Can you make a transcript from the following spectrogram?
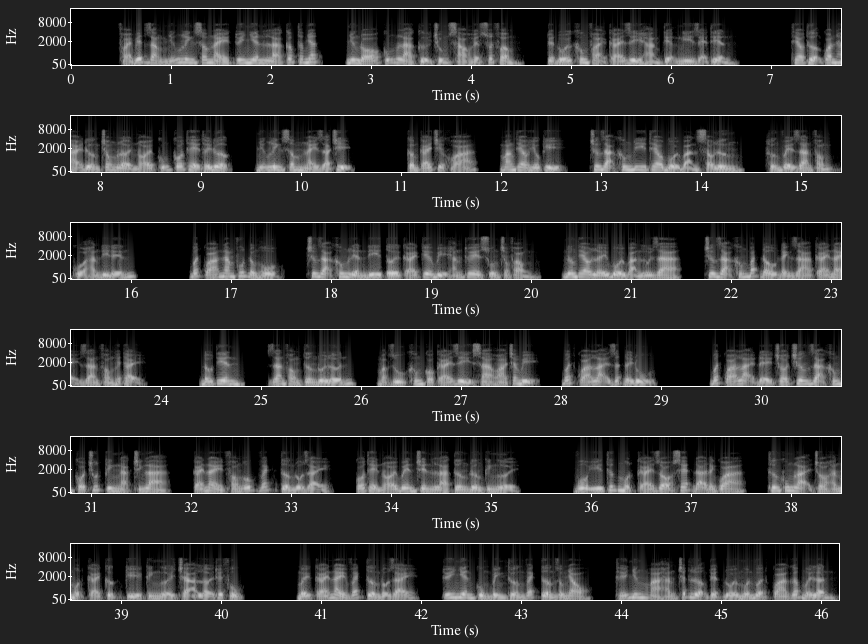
Phải biết rằng những linh sâm này tuy nhiên là cấp thấp nhất, nhưng đó cũng là cự trùng xào huyết xuất phẩm, tuyệt đối không phải cái gì hàng tiện nghi rẻ tiền. Theo thượng quan Hải Đường trong lời nói cũng có thể thấy được, những linh sâm này giá trị. Cầm cái chìa khóa, mang theo hiếu kỳ, Trương Dạ không đi theo bồi bản sau lưng, hướng về gian phòng của hắn đi đến. Bất quá năm phút đồng hồ, Trương Dạ không liền đi tới cái kia bị hắn thuê xuống trong phòng, nương theo lấy bồi bàn lui ra, Trương Dạ không bắt đầu đánh giá cái này gian phòng hết thảy. Đầu tiên, gian phòng tương đối lớn, mặc dù không có cái gì xa hoa trang bị, bất quá lại rất đầy đủ. Bất quá lại để cho Trương Dạ không có chút kinh ngạc chính là, cái này phong ốc vách tường độ dày, có thể nói bên trên là tương đương kinh người. Vô ý thức một cái dò xét đã đánh qua, thương khung lại cho hắn một cái cực kỳ kinh người trả lời thuyết phục. Mấy cái này vách tường độ dày, tuy nhiên cùng bình thường vách tường giống nhau, thế nhưng mà hắn chất lượng tuyệt đối muốn vượt qua gấp 10 lần.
